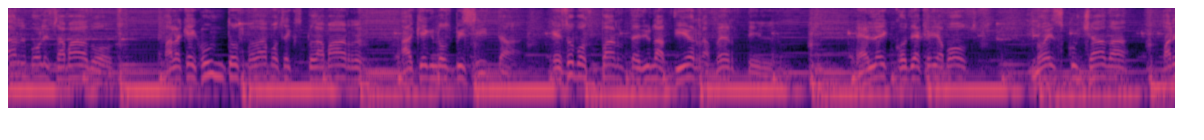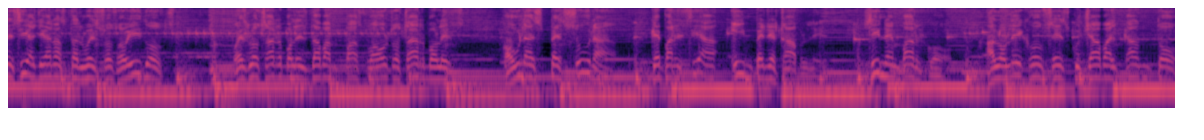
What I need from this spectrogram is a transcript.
árboles amados, para que juntos podamos exclamar a quien nos visita que somos parte de una tierra fértil. El eco de aquella voz no escuchada parecía llegar hasta nuestros oídos, pues los árboles daban paso a otros árboles con una espesura que parecía impenetrable. Sin embargo, a lo lejos se escuchaba el canto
